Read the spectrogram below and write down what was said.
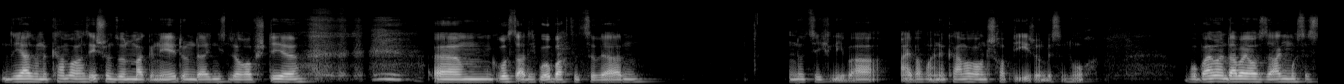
ja, so eine Kamera ist eh schon so ein Magnet und da ich nicht darauf stehe, ähm, großartig beobachtet zu werden, nutze ich lieber einfach meine Kamera und schraube die ISO ein bisschen hoch. Wobei man dabei auch sagen muss, dass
